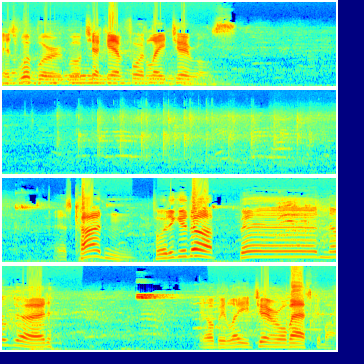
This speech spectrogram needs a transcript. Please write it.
As Woodward will check in for the late Generals. As Cotton putting it up, but no good. It'll be Lady General basketball.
